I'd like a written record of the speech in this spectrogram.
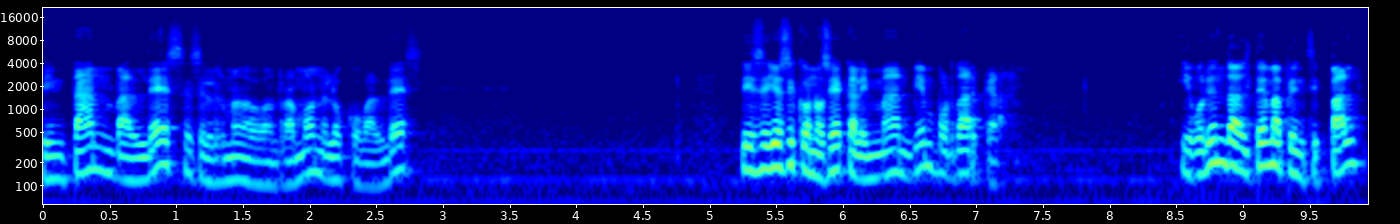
Tintán Valdés, es el hermano de Don Ramón, el loco Valdés. Dice, yo sí conocí a Calimán, bien por Darker. Y volviendo al tema principal,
